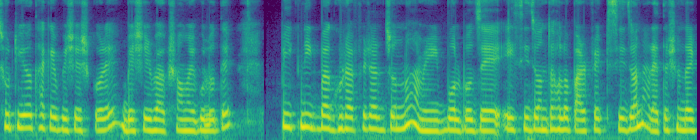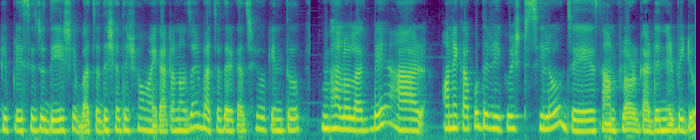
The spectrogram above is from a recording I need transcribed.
ছুটিও থাকে বিশেষ করে বেশিরভাগ সময়গুলোতে। পিকনিক বা ঘোরাফেরার জন্য আমি বলব যে এই সিজনটা হলো পারফেক্ট সিজন আর এত সুন্দর একটি প্লেসে যদি এসে বাচ্চাদের সাথে সময় কাটানো যায়, বাচ্চাদের কাছেও কিন্তু ভালো লাগবে। আর অনেক আপুদের রিকোয়েস্ট ছিল যে সানফ্লাওয়ার গার্ডেনের ভিডিও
